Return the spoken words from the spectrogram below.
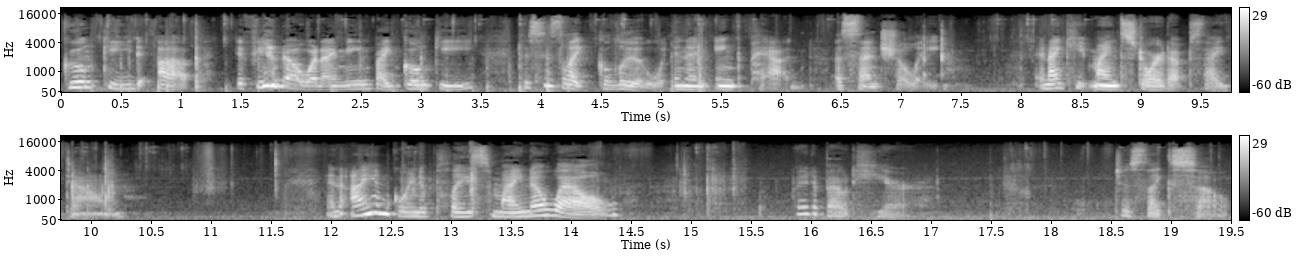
gunkied up, if you know what I mean by gunky. This is like glue in an ink pad, essentially. And I keep mine stored upside down. And I am going to place my Noel right about here, just like so.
